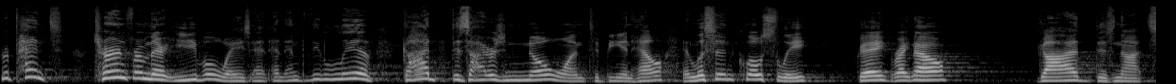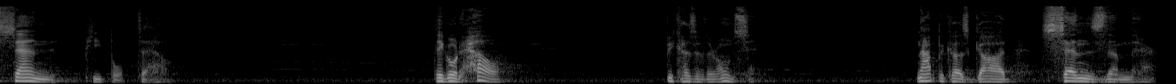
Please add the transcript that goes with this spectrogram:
Repent. Turn from their evil ways and, and, and they live. God desires no one to be in hell. And listen closely Okay, right now, God does not send people to hell. They go to hell because of their own sin, not because God sends them there.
